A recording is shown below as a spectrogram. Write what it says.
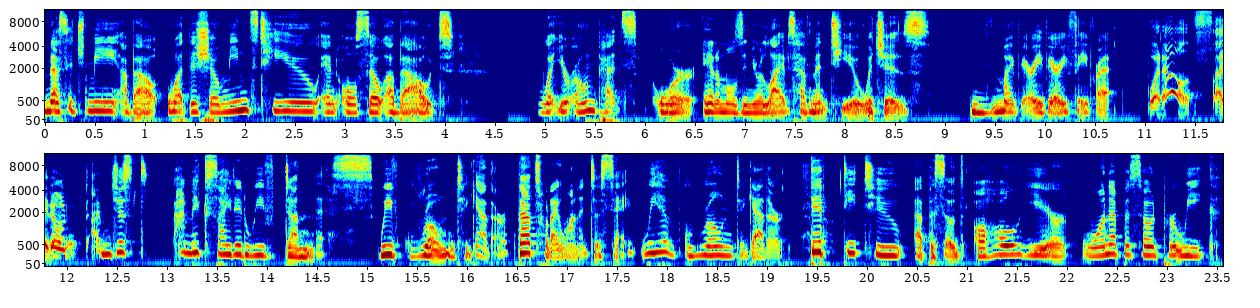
messaged me about what the show means to you and also about what your own pets or animals in your lives have meant to you, which is my very, very favorite. What else? I don't, I'm just, I'm excited we've done this. We've grown together. That's what I wanted to say. We have grown together. 52 episodes, a whole year, one episode per week,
